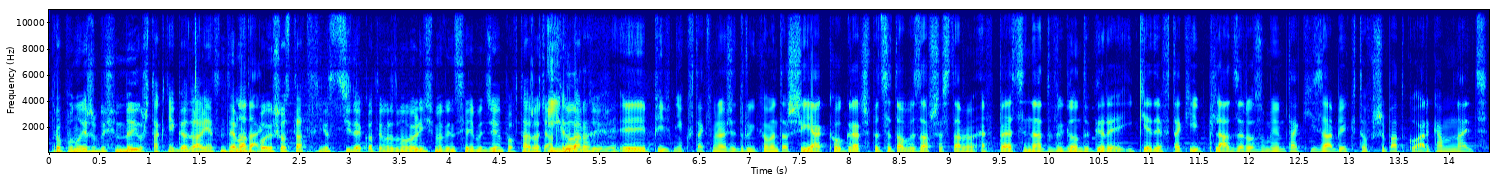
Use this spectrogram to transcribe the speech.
proponuję, żebyśmy my już tak nie gadali na ten temat, No tak. bo już ostatni odcinek o tym rozmawialiśmy, więc się nie będziemy powtarzać, a tym Igor bardziej, że... y, Piwnik, w takim razie drugi komentarz. Jako gracz pecetowy zawsze stawiam FPS-y nad wygląd gry i kiedy w takiej pladze rozumiem taki zabieg, to w przypadku Arkham Knights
